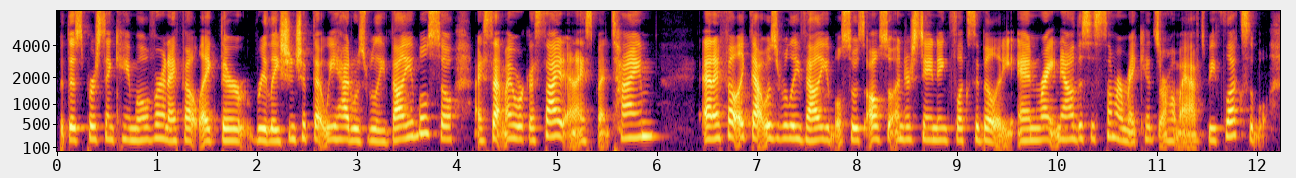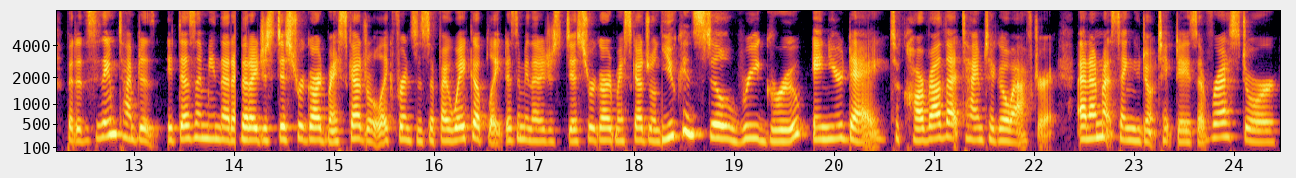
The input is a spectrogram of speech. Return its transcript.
but this person came over and I felt like their relationship that we had was really valuable. So I set my work aside and I spent time and I felt like that was really valuable. So it's also understanding flexibility. And right now, this is summer. My kids are home. I have to be flexible. But at the same time, it doesn't mean that, that I just disregard my schedule. Like, for instance, if I wake up late, doesn't mean that I just disregard my schedule. You can still regroup in your day to carve out that time to go after it. And I'm not saying you don't take days of rest or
